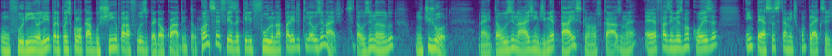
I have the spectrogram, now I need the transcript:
um furinho ali para depois colocar buchinho, parafuso e pegar o quadro. Então, quando você fez aquele furo na parede, aquilo é usinagem. Você está usinando um tijolo. Né? Então, usinagem de metais, que é o nosso caso, né? é fazer a mesma coisa em peças extremamente complexas,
